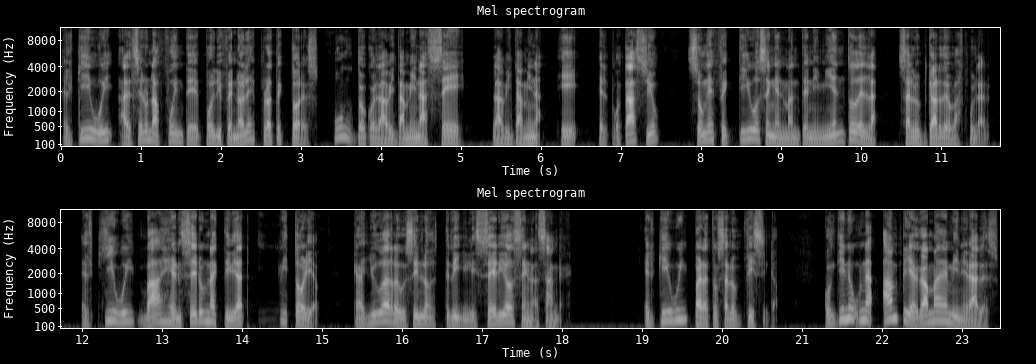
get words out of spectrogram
El kiwi, al ser una fuente de polifenoles protectores, junto con la vitamina C, la vitamina E y el potasio, son efectivos en el mantenimiento de la salud cardiovascular. El kiwi va a ejercer una actividad inhibitoria que ayuda a reducir los triglicéridos en la sangre. El kiwi para tu salud física. Contiene una amplia gama de minerales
